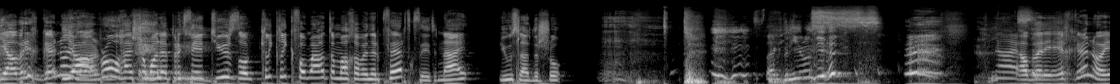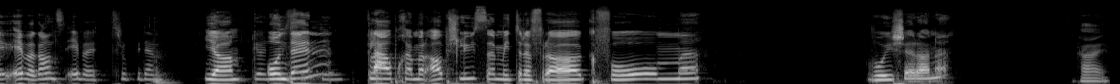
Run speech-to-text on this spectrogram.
ja, aber ich gönne euch Ja, mal. Bro, hast du schon mal jemanden gesehen, die Tür so klick, klick vom Auto machen, wenn er Pferd sieht? Nein, bei Ausländern schon. Sag dir hier und jetzt. Nein, aber ich gönne euch. Eben, ganz, eben, zurück bei dem. Ja, Gönn und dann, glaube ich, können wir abschließen mit einer Frage vom. Wo ist er an? Hi.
